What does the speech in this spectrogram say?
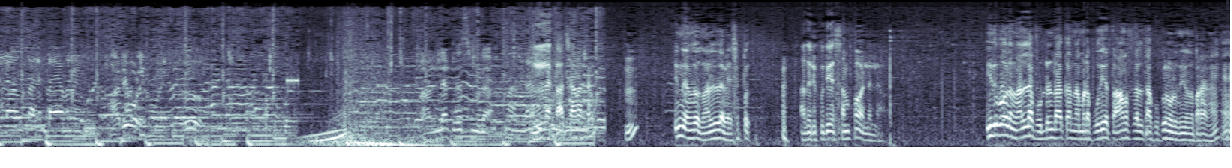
എല്ലാം പല ഫ്ലേവർ അടിപൊളി. നല്ല ടേസ്റ്റ് ഉണ്ട്. നല്ല കാച്ചാണല്ലോ. ഇന്ന് എന്തോ നല്ല വിശപ്പ്. അതൊരു പുതിയ സംഭവമല്ലല്ലോ ഇതുപോലെ നല്ല ഫുഡ് ഉണ്ടാക്കാൻ നമ്മുടെ പുതിയ താമസ സ്ഥലത്ത് ആ കുക്കിനോട് നീ ഒന്ന് പറയണേ?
